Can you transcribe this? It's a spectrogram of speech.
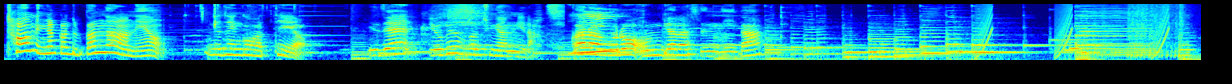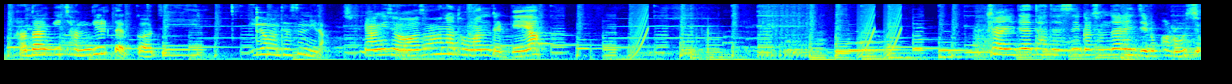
처음엔 약간 좀 단단하네요. 이제 된것 같아요. 이제 여기서부터 중요합니다. 숟가락으로 옮겨놨습니다. 바닥이 잠길 때까지 이러면 됐습니다. 양이 적어서 하나 더 만들게요. 자 이제 다 됐으니까 전자레인지로 바로 오죠.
